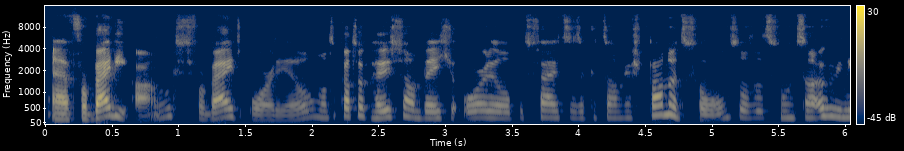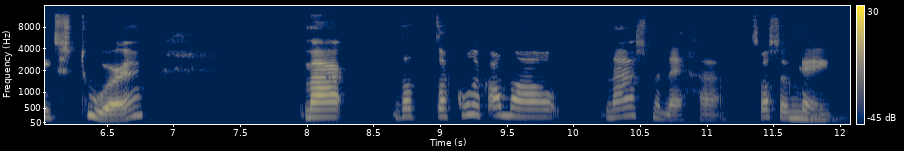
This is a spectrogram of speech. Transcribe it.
uh, voorbij die angst, voorbij het oordeel. Want ik had ook heus wel een beetje oordeel op het feit dat ik het dan weer spannend vond. Want dat vond ik dan ook weer niet stoer. Maar dat, dat kon ik allemaal naast me leggen. Het was oké. Hmm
